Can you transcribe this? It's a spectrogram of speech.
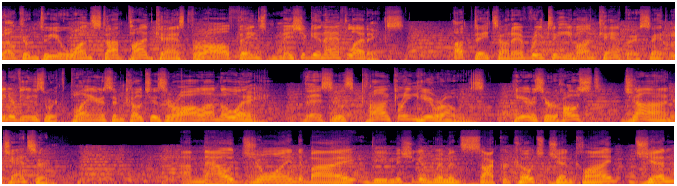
Welcome to your one stop podcast for all things Michigan athletics. Updates on every team on campus and interviews with players and coaches are all on the way. This is Conquering Heroes. Here's your host, Jon Jansen. I'm now joined by the Michigan women's soccer coach, Jen Klein. Jen,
